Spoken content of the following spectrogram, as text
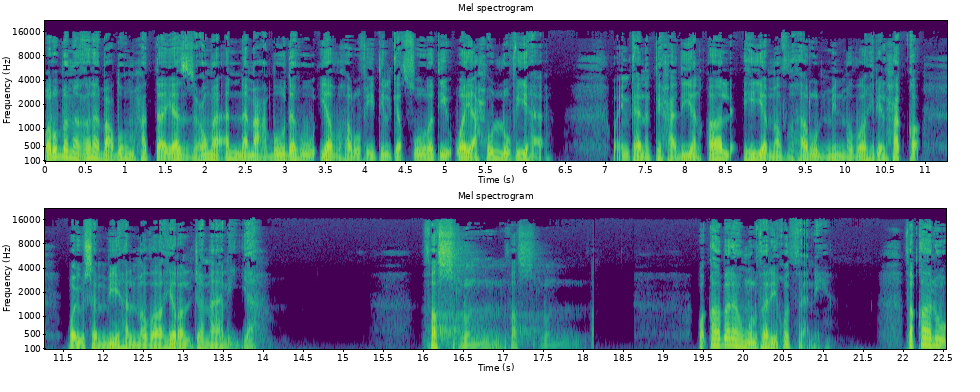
وربما غلا بعضهم حتى يزعم أن معبوده يظهر في تلك الصورة ويحل فيها. وإن كان اتحاديا قال هي مظهر من مظاهر الحق ويسميها المظاهر الجمالية. فصل. فصل. وقابلهم الفريق الثاني. فقالوا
